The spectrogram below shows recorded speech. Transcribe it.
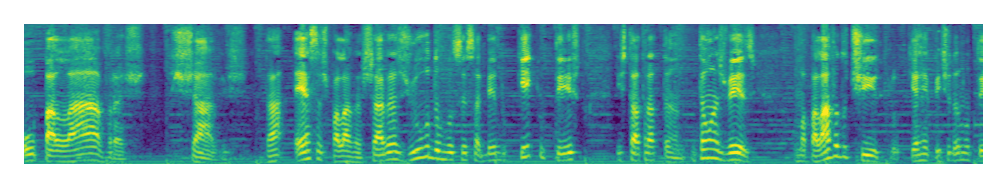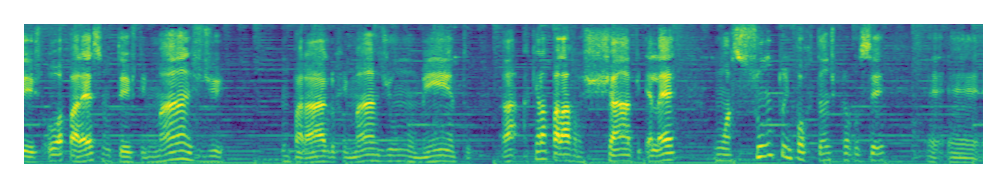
ou palavras-chave. Tá? Essas palavras-chave ajudam você a saber do que, que o texto está tratando. Então, às vezes, uma palavra do título que é repetida no texto ou aparece no texto em mais de um parágrafo, em mais de um momento, tá? aquela palavra-chave ela é um assunto importante para você é, é,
